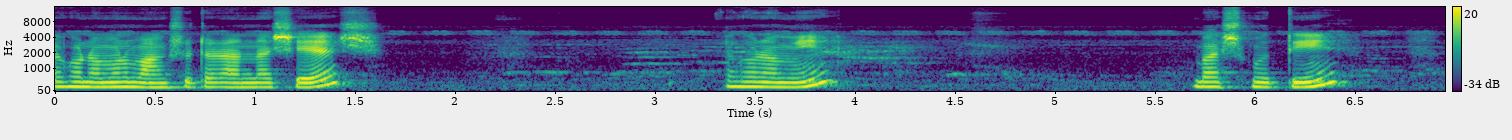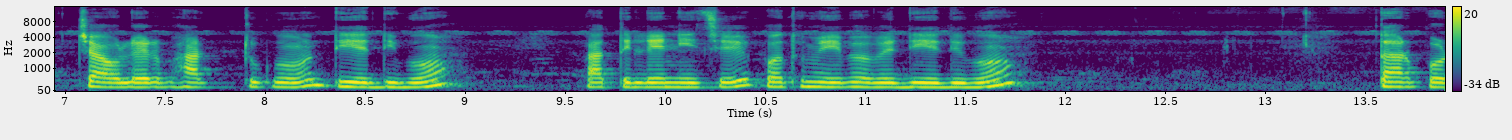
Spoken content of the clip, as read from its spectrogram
এখন আমার মাংসটা রান্না শেষ। এখন আমি বাসমতি চাউলের ভাতটুকু দিয়ে দিব। পাতিলের নিচে প্রথমে এইভাবে দিয়ে দিব। তারপর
